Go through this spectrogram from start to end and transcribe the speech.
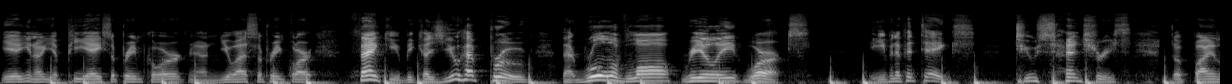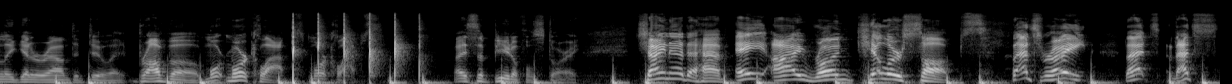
You, you know, your PA Supreme Court and U.S. Supreme Court. Thank you because you have proved that rule of law really works, even if it takes two centuries to finally get around to do it. Bravo. More, more claps. More claps. It's a beautiful story. China to have AI run killer subs. That's right. That's that's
